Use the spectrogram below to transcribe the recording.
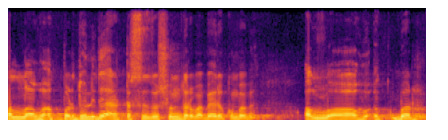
আল্লাহ আকবর ধ্বনি দিয়ে আরেকটা সাজদা সুন্দরভাবে, এরকমভাবে, আল্লাহ আকবর,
